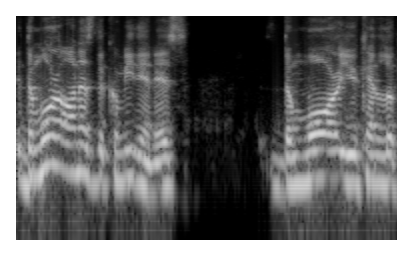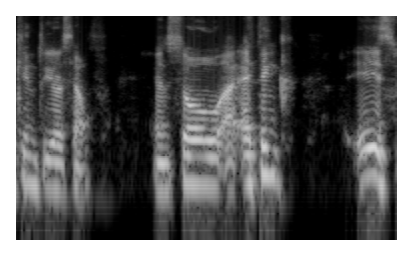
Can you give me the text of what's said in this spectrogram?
the more honest the comedian is the more you can look into yourself. And so i, I think it's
